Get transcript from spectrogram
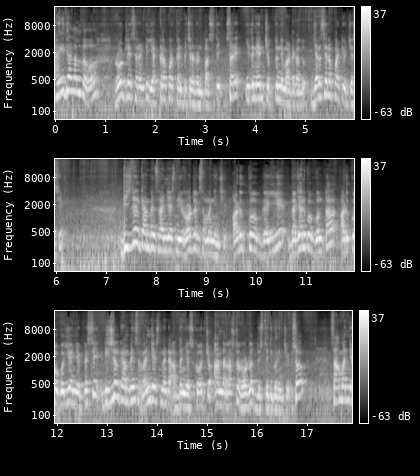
ఐదేళ్ళలో రోడ్లు వేశారంటే ఎక్కడ కూడా కనిపించినటువంటి పరిస్థితి. సరే ఇది నేను చెప్తుంది మాట కాదు. జనసేన పార్టీ వచ్చేసి డిజిటల్ క్యాంపెయిన్స్ రన్ చేసింది రోడ్లకు సంబంధించి. అడుక్కో గయ్యి గజానికో గుంత అడుక్కో గొయ్యి అని చెప్పేసి డిజిటల్ క్యాంపెయిన్స్ రన్ చేసిందంటే అర్థం చేసుకోవచ్చు ఆంధ్ర రాష్ట్ర రోడ్ల దుస్థితి గురించి. సో సామాన్య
